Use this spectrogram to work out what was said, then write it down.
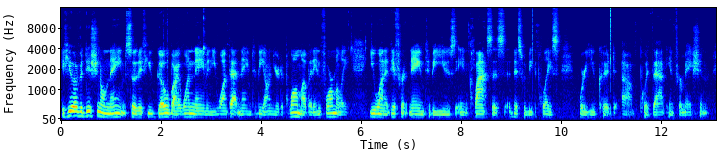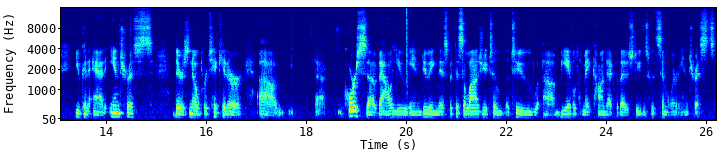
If you have additional names, so that if you go by one name and you want that name to be on your diploma, but informally you want a different name to be used in classes, this would be the place where you could um, put that information. You can add interests. There's no particular uh, uh, course uh, value in doing this, but this allows you to, to uh, be able to make contact with other students with similar interests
